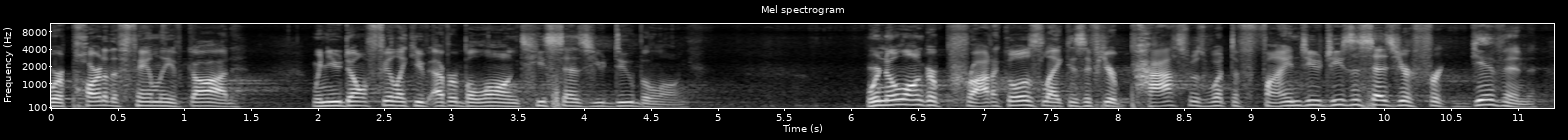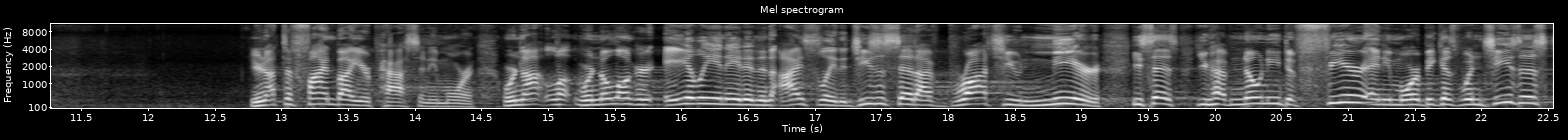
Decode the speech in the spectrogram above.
We're a part of the family of God. When you don't feel like you've ever belonged, He says you do belong. We're no longer prodigals, like as if your past was what defined you. Jesus says you're forgiven. You're not defined by your past anymore. We're, not, we're no longer alienated and isolated. Jesus said, I've brought you near. He says, You have no need to fear anymore because when Jesus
